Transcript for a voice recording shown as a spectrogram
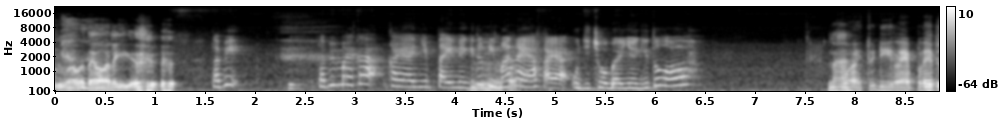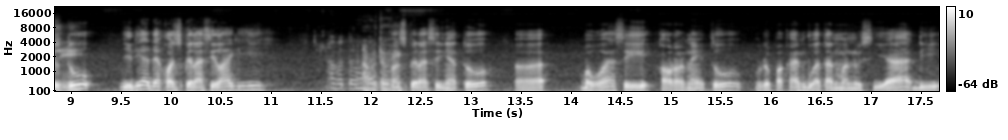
cuma teori gitu. Tapi tapi mereka kayak nyiptainnya gitu di mana ya? Kayak uji cobanya gitu loh. nah Wah itu di lab-lab itu sih. tuh jadi ada konspirasi lagi Apa tuh? Apa tuh? Konspirasinya tuh eh, bahwa si corona itu merupakan buatan manusia di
